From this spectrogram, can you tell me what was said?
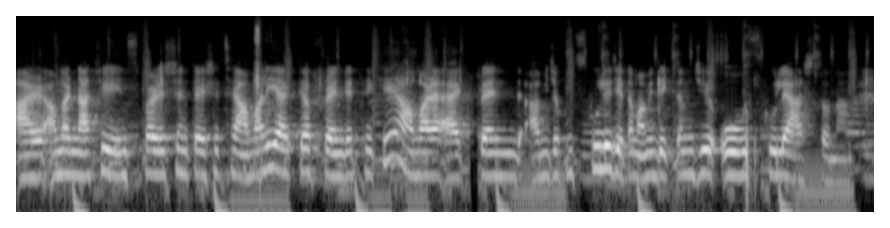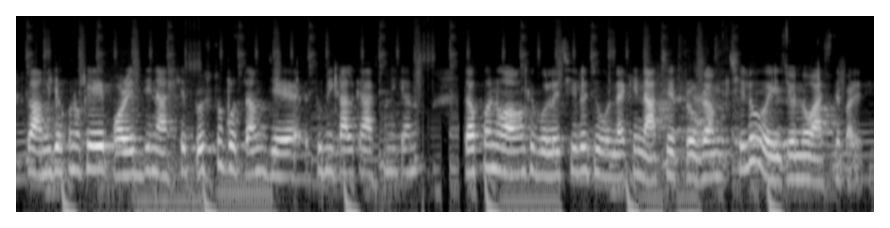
আর আমার নাচের ইন্সপিরেশনটা এসেছে আমারই একটা ফ্রেন্ডের থেকে। আমার এক ফ্রেন্ড আমি যখন স্কুলে যেতাম, আমি দেখতাম যে ও স্কুলে আসতো না। তো আমি যখন ওকে পরের দিন আসলে প্রশ্ন করতাম যে, তুমি কালকে আসনি কেন? তখন ও আমাকে বলেছিল যে, ওর নাকি নাচের প্রোগ্রাম ছিল এই জন্য আসতে পারেনি।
